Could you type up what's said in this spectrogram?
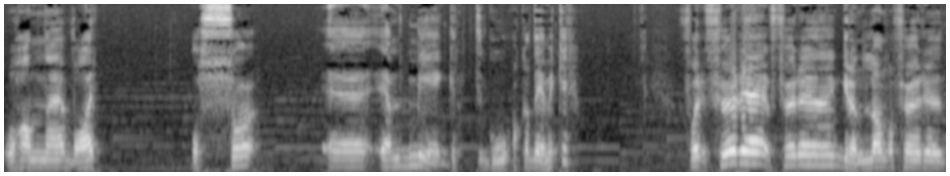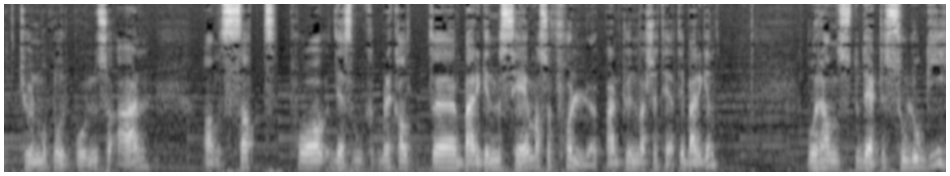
Og han eh, var også en meget god akademiker. For før, før, Grønland og før turen mot Nordpolen så er han ansatt på det som ble kalt Bergen museum, altså forløperen til Universitetet i Bergen, hvor han studerte zoologi.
